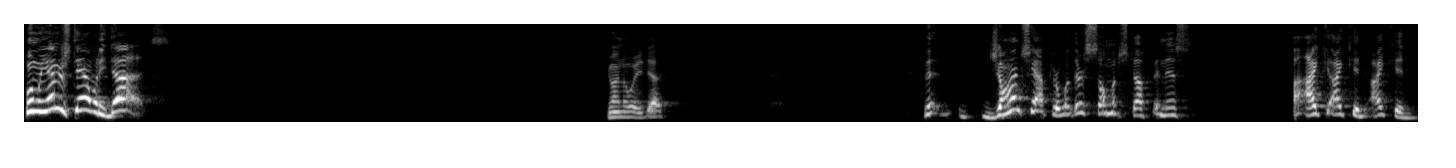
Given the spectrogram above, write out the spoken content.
When we understand what He does, You want to know what he does? John chapter one, there's so much stuff in this. I, I, could, I, could,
